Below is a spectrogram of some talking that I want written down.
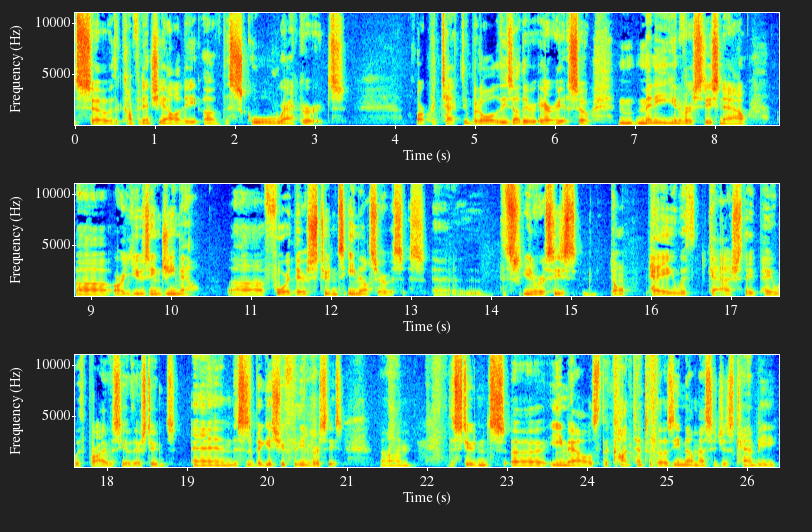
So the confidentiality of the school records are protected, but all of these other areas. So m- many universities now uh, are using Gmail. Uh, for their students' email services. Uh, universities don't pay with cash, they pay with privacy of their students. And this is a big issue for the universities. Um, the students' uh, emails, the content of those email messages can be,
